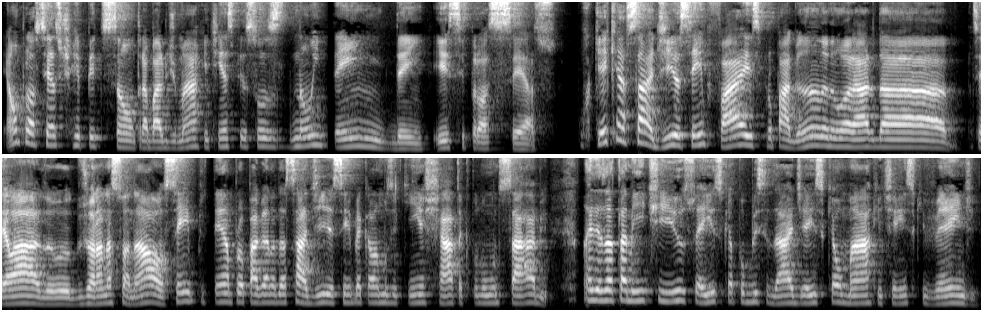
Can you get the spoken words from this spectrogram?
é um processo de repetição, trabalho de marketing, as pessoas não entendem esse processo. Por que, que a Sadia sempre faz propaganda no horário da, sei lá, do, do, Jornal Nacional? Sempre tem a propaganda da Sadia, sempre aquela musiquinha chata que todo mundo sabe. Mas é exatamente isso, é isso que é a publicidade, é isso que é o marketing, é isso que vende.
